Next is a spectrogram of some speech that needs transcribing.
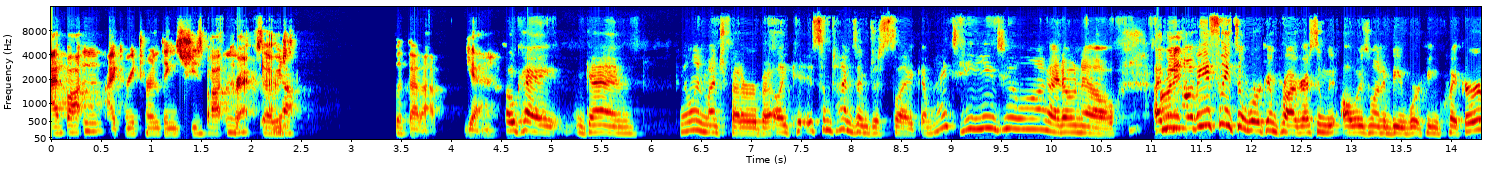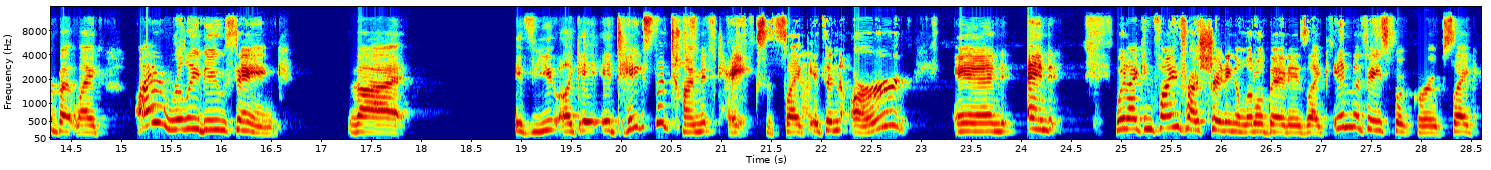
I've bought in, I can return things she's bought in. Correct, So we yeah. just split that up. yeah. Okay. Again, feeling much better about like sometimes I'm just like, am I taking too long? I don't know. I mean, obviously it's a work in progress and we always want to be working quicker, but like I really do think that if you like it, it takes the time it takes. It's like Yeah. it's an art and and what I can find frustrating a little bit is like in the Facebook groups, like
